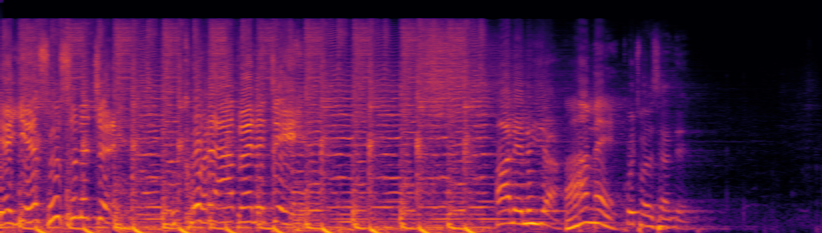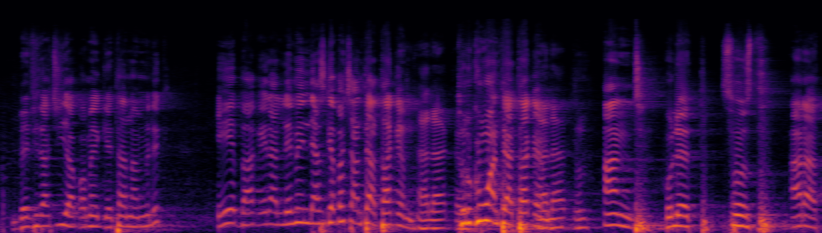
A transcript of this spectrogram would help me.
የኢየሱስ ልጅ ኮራ በልጄ። ሃሌሉያ! አሜን። ቁጭ አንዴ። በፊታችሁ ያቆመ ጌታ ነው ምልክ ይሄ ባቄላ ለምን እንዳስገባች አንተ አታውቅም። ትርጉሙ አንተ አታውቅም። አንድ ሁለት ሶስት አራት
